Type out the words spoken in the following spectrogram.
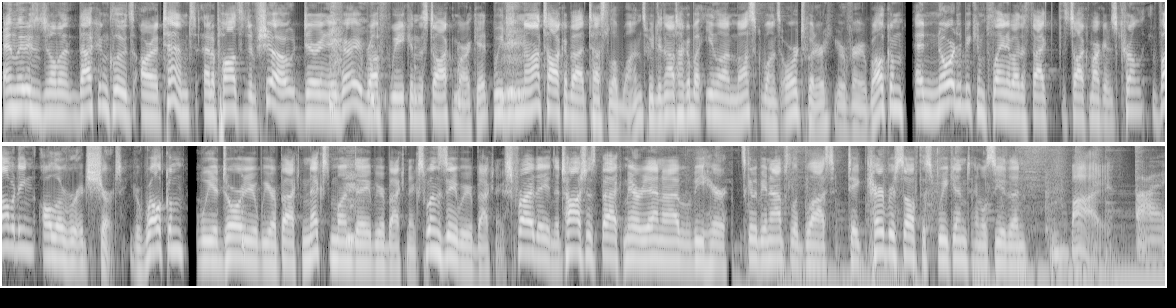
And ladies and gentlemen, that concludes our attempt at a positive show during a very rough week in the stock market. We did not talk about Tesla once. We did not talk about Elon Musk once or Twitter. You're very welcome. And nor did we complain about the fact that the stock market is currently vomiting all over its shirt. You're welcome. We adore you. We are back next Monday. We are back next Wednesday. We are back next Friday. Natasha's back. Mary Ann and I will be here. It's going to be an absolute blast. Take care of yourself this weekend, and we'll see you then. Bye. Bye.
